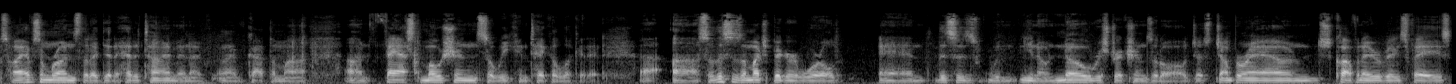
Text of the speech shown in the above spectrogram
So I have some runs that I did ahead of time, and I've, and I've got them uh, on fast motion so we can take a look at it. Uh, uh, so this is a much bigger world, and this is with you know no restrictions at all. Just jump around, just cough in everybody's face,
